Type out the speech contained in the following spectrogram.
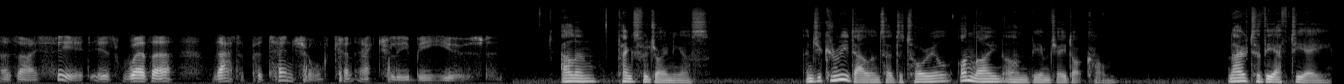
as I see it, is whether that potential can actually be used. Alan, thanks for joining us and you can read Alan's editorial online on bmj.com. Now to the FDA.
